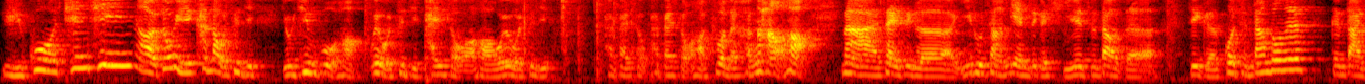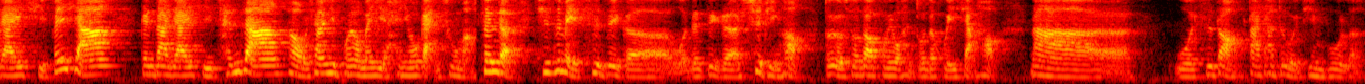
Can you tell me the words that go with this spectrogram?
雨过天晴啊！终于看到我自己有进步哈，为我自己拍手啊哈，为我自己拍拍手，拍拍手哈，做得很好哈。那在这个一路上念这个喜悦之道的这个过程当中呢，跟大家一起分享。跟大家一起成长哈，我相信朋友们也很有感触嘛。真的，其实每次这个我的这个视频哈，都有收到朋友很多的回响哈。那我知道大家都有进步了，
